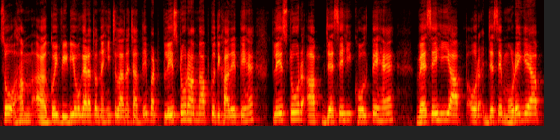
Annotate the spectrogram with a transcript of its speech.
सो so, हम आ, कोई वीडियो वगैरह तो नहीं चलाना चाहते बट प्ले स्टोर हम आपको दिखा देते हैं। प्ले स्टोर आप जैसे ही खोलते हैं वैसे ही आप और जैसे मोड़ेंगे आप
